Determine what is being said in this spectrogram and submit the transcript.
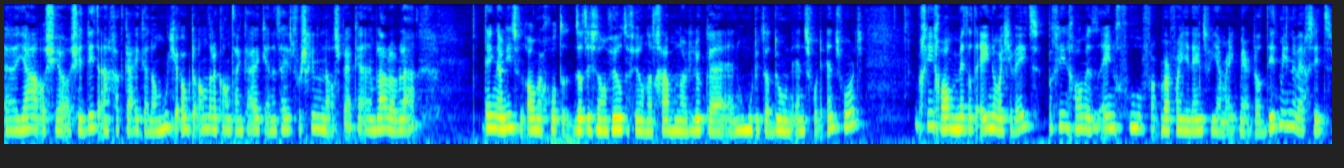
uh, ja, als je, als je dit aan gaat kijken, dan moet je ook de andere kant aan kijken. En het heeft verschillende aspecten en bla bla bla. Denk nou niet van oh mijn god, dat is dan veel te veel en dat gaat me nooit lukken. En hoe moet ik dat doen? Enzovoort, enzovoort. Begin gewoon met dat ene wat je weet. Begin gewoon met het ene gevoel waarvan je denkt van ja, maar ik merk dat dit me in de weg zit.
